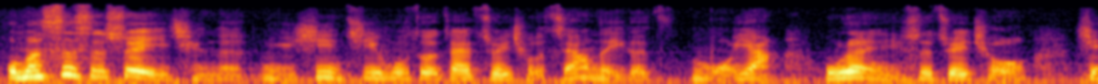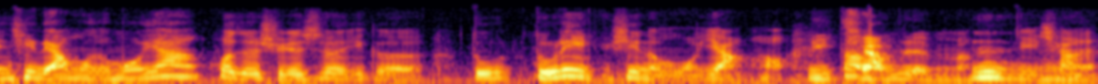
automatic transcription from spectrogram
我们四十岁以前的女性几乎都在追求这样的一个模样，无论你是追求贤妻良母的模样，或者学生一个独独立女性的模样，哈，女强人嘛，嗯，女强人。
